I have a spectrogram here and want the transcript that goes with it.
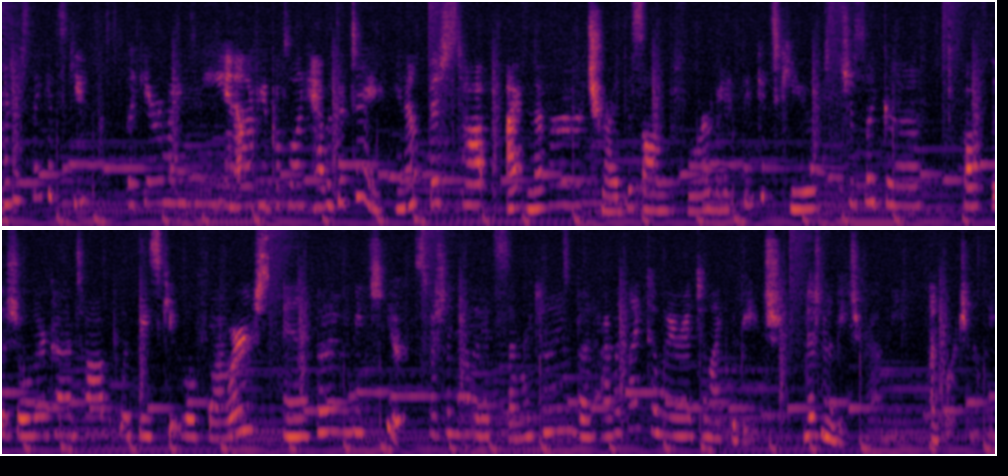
I just think it's cute. Like it reminds me and other people to like have a good day, you know? This top, I've never tried this on before, but I think it's cute. It's just like a off the shoulder kind of top with these cute little flowers. And I thought it would be cute, especially now that it's summertime, but I would like to wear it to like the beach. There's no beach around me unfortunately.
